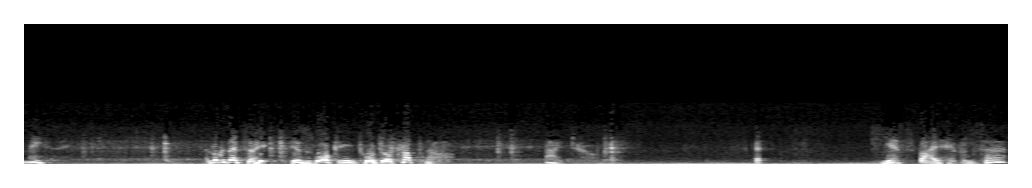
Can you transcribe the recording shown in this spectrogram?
Amazing. And look at that, sir. He, he's walking toward your cup now. By Jove. Uh, yes, by heaven, sir.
